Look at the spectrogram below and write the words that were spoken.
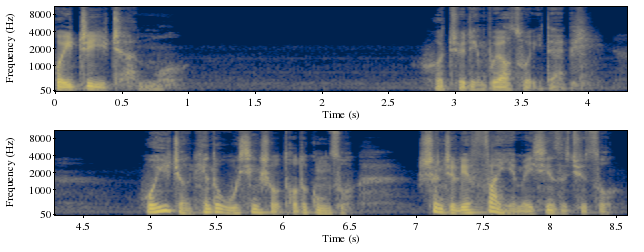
回之以沉默。我决定不要坐以待毙，我一整天都无心手头的工作。甚至连饭也没心思去做。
